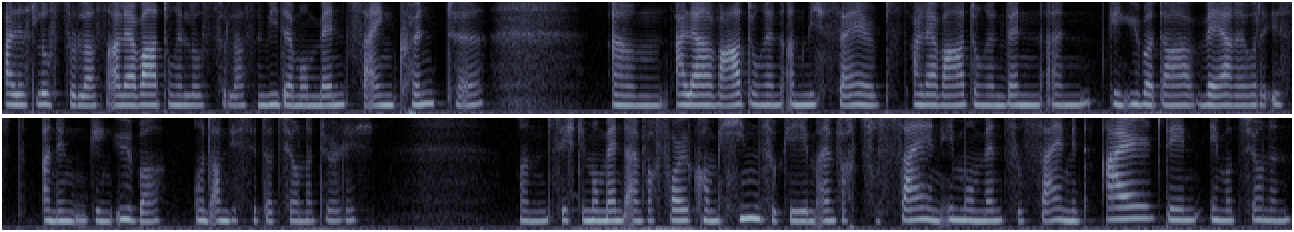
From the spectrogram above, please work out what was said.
Alles loszulassen, alle Erwartungen loszulassen, wie der Moment sein könnte, ähm, alle Erwartungen an mich selbst, alle Erwartungen, wenn ein Gegenüber da wäre oder ist, an den Gegenüber und an die Situation natürlich. Und sich dem Moment einfach vollkommen hinzugeben, einfach zu sein, im Moment zu sein mit all den Emotionen,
